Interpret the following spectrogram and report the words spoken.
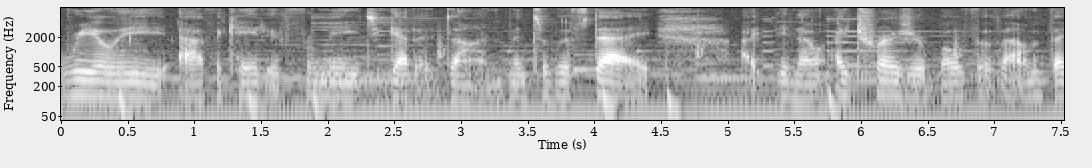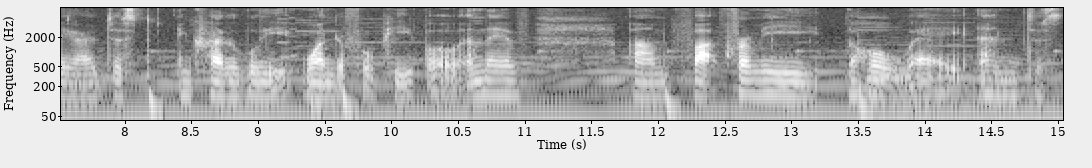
really advocated for me to get it done. And to this day, I, you know, I treasure both of them. They are just incredibly wonderful people, and they have um, fought for me the whole way and just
